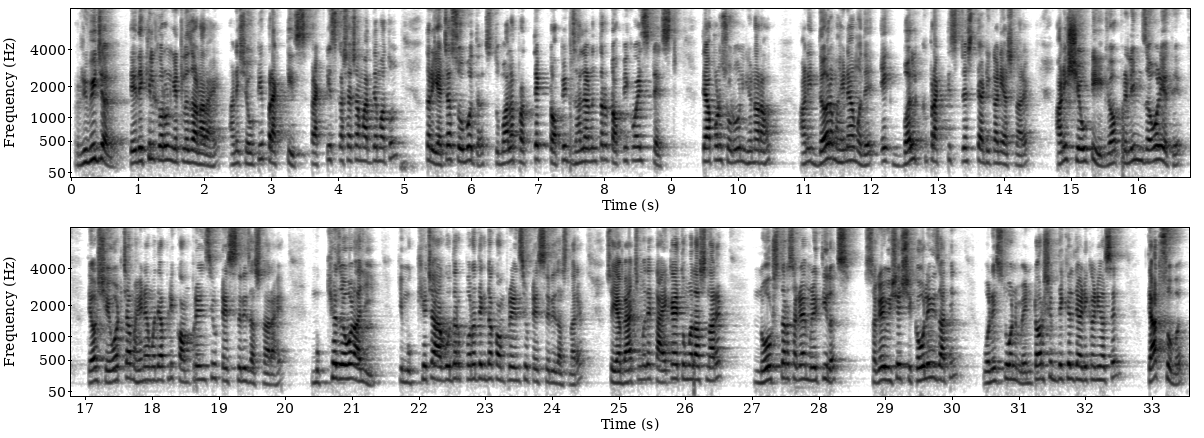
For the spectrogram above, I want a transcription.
रिव्हिजन ते देखील करून घेतलं जाणार आहे. आणि शेवटी प्रॅक्टिस प्रॅक्टिस कशाच्या माध्यमातून? तर याच्यासोबतच तुम्हाला प्रत्येक टॉपिक झाल्यानंतर टॉपिक वाईज टेस्ट ते आपण सोडवून घेणार आहोत. आणि दर महिन्यामध्ये एक बल्क प्रॅक्टिस टेस्ट त्या ठिकाणी असणार आहे. आणि शेवटी जेव्हा प्रिलिम जवळ येते तेव्हा शेवटच्या महिन्यामध्ये आपली कॉम्प्रिहेन्सिव्ह टेस्ट सिरीज असणार आहे. मुख्य जवळ आली की मुख्यच्या अगोदर परत एकदा कॉम्प्रिहेन्सिव्ह टेस्ट सिरीज असणार आहे. सो या बॅचमध्ये काय काय तुम्हाला असणार आहे? नोट्स तर सगळ्या मिळतीलच. सगळे विषय शिकवलेही जातील. One is to one mentorship देखील त्या ठिकाणी असेल. त्याचसोबत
